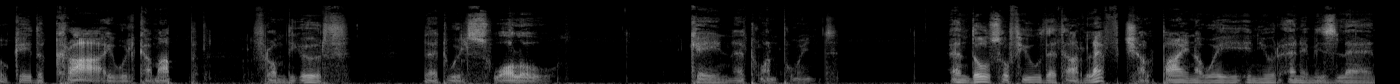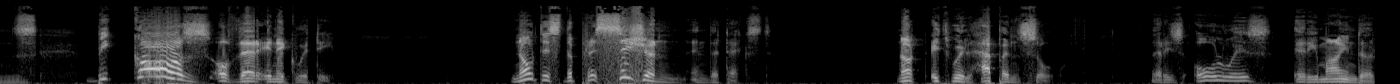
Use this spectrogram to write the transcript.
Okay, the cry will come up from the earth that will swallow Cain at one point. And those of you that are left shall pine away in your enemies' lands because of their iniquity. Notice the precision in the text. Not it will happen so there is always a reminder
